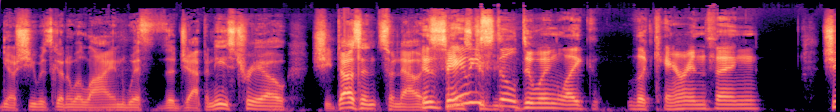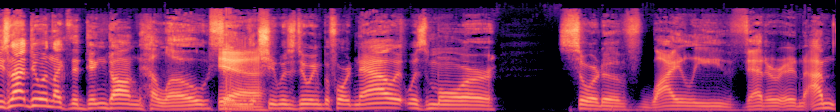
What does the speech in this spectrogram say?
you know she was going to align with the Japanese trio. She doesn't. So now Is Bayley be- still doing like the Karen thing? She's not doing like the ding dong hello thing Yeah. that she was doing before. Now it was more sort of wily veteran. I'm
